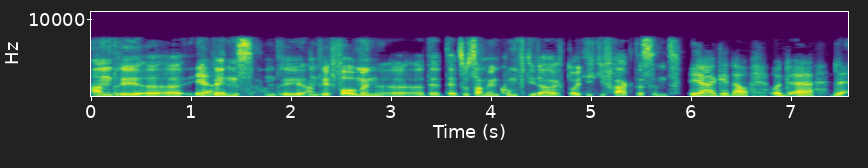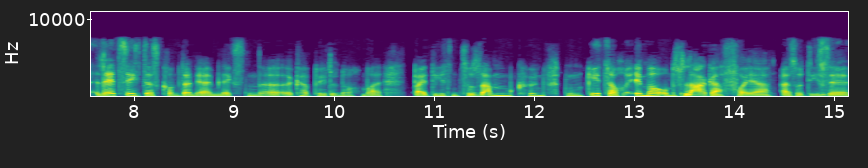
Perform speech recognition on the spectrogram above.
andere äh, ja. Events, andere, andere Formen äh, der, der Zusammenkunft, die da deutlich gefragter sind. Ja, genau. Und äh, letztlich, das kommt dann ja im nächsten äh, Kapitel nochmal, bei diesen Zusammenkünften geht es auch immer ums Lagerfeuer. Also diese mhm.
